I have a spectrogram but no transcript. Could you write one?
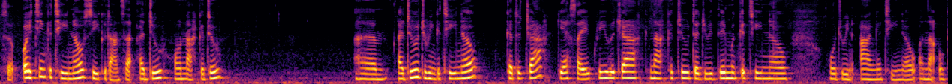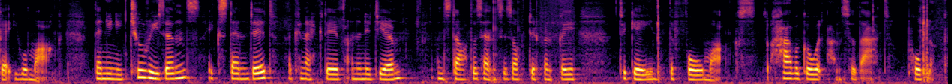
So, o'i ti'n gytuno? So you could answer ydw or nac ydw. Um, ydw, dwi'n gytuno gyda Jack. Yes, I agree with Jack. Nac ydw, dydw i ddim yn gytuno or dwi'n angytuno and that will get you a mark. Then you need two reasons, extended, a connective and an idiom, and start the sentences off differently to gain the four marks. So have a go at answer that. Poor luck.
